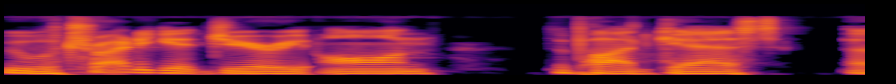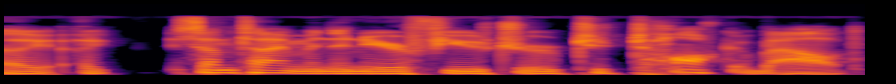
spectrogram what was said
We will try to get Jerry on the podcast uh, uh, sometime in the near future to talk about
